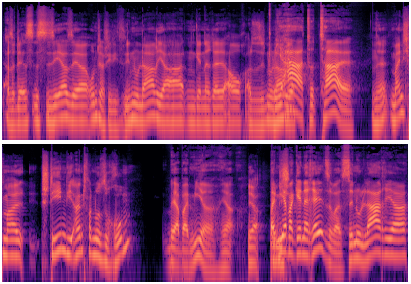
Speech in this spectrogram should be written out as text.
Also das ist sehr, sehr unterschiedlich. Sinularia-Arten generell auch. Also Sinularia. ja, total. Ne? Manchmal stehen die einfach nur so rum. Ja, bei mir, ja. Ja, Bei mir aber generell sowas. Sinularia,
